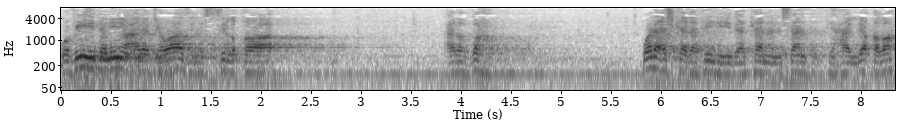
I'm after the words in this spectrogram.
وفيه دليل على جواز الاستلقاء على الظهر. ولا إشكال فيه إذا كان الإنسان في حال اليقظة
